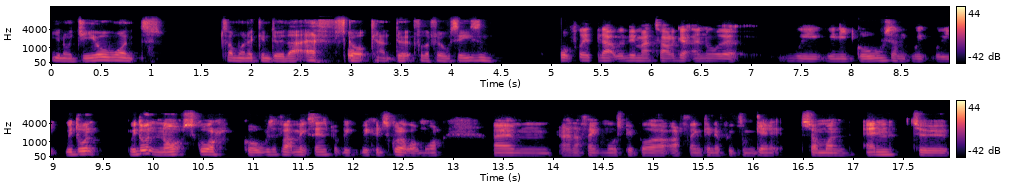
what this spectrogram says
you know Gio wants someone who can do that if Scott can't do it for the full season. Hopefully that would be my target. I know that we we need goals and we, we, we don't we don't not score goals if that makes sense, but we, we could score a lot more. Um, and I think most people are, are, thinking if we can get someone in to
